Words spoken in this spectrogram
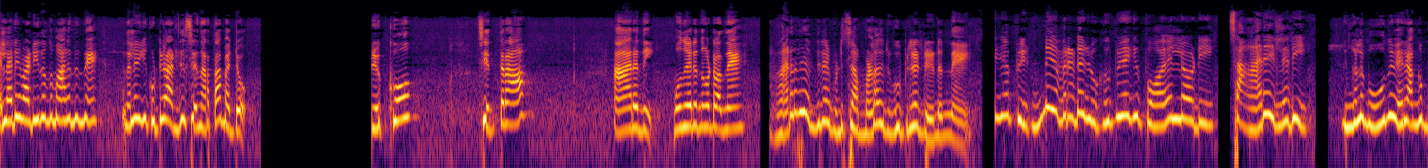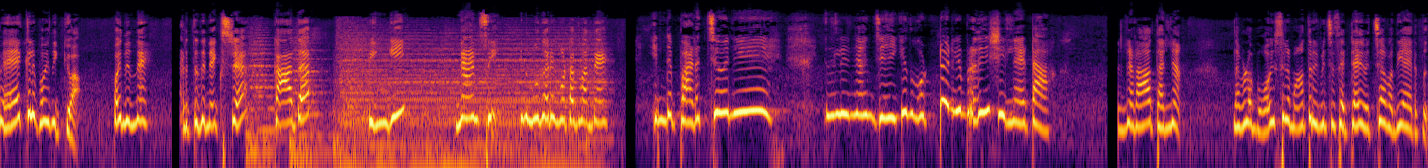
എല്ലാരെയും വടിയിൽ നിന്ന് മാറി നിന്നേ. എന്നാലും ഈ കുട്ടികൾ അഡ്ജസ്റ്റ് ചെയ്ത് നടത്താൻ പറ്റുമോ രുക്കു ചിത്ര ആരതി മൂന്നുപേരും ഇങ്ങോട്ട് വന്നേ. ആരതി എന്തിനാ പിടിച്ച് നമ്മളെ ഗ്രൂപ്പിലോട്ട് ഇടുന്നേ? ഞാൻ പിന്നെ ഇവരുടെ ഗ്രൂപ്പിലേക്ക് പോയല്ലോടി. സാരമില്ലടി. നിങ്ങൾ മൂന്നുപേരും അങ്ങ് ബാക്കിൽ പോയി നിൽക്കുക. പോയി നിന്നേ. അടുത്തത് നെക്സ്റ്റ് കാദർ നമ്മളെ ബോയ്സിൽ മാത്രം വെച്ച് സെറ്റായി വെച്ചാൽ മതിയായിരുന്നു.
